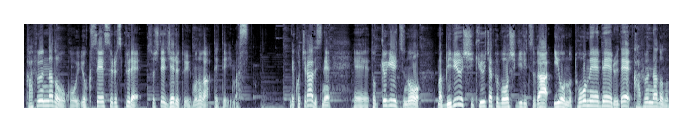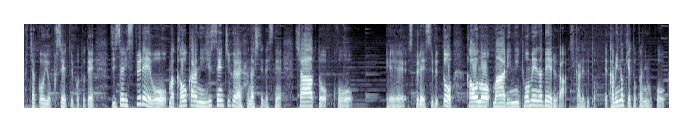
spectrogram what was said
花粉などをこう抑制するスプレー、そしてジェルというものが出ています。で、こちらはですね、えー、特許技術のまあ、微粒子吸着防止技術がイオンの透明ベールで花粉などの付着を抑制ということで、実際にスプレーを、まあ、顔から20センチぐらい離してですね、シャーっとこう、えー、スプレーすると、顔の周りに透明なベールが引かれると。で、髪の毛とかにもこう、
